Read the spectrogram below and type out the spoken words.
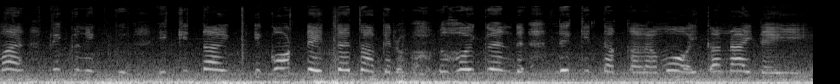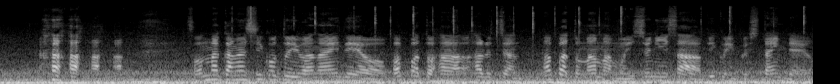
前ピクニック行きたい行こうって言ってたけど保育園でできたからもう行かないでいいそんな悲しいこと言わないでよ。パパとははるちゃんパパとママも一緒にさピクニックしたいんだよ。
